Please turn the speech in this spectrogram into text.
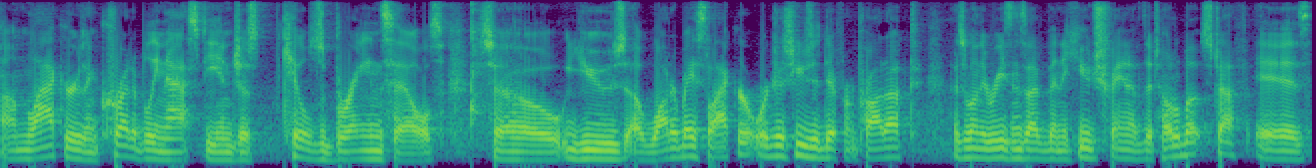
Um, lacquer is incredibly nasty and just kills brain cells. So use a water-based lacquer or just use a different product. That's one of the reasons I've been a huge fan of the TotalBoat stuff is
